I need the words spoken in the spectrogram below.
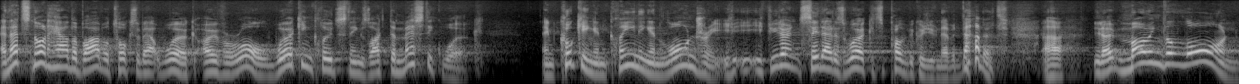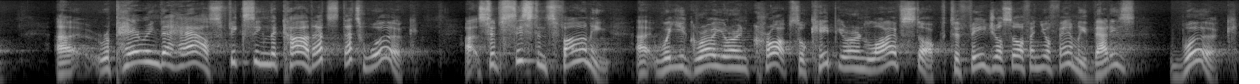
And that's not how the Bible talks about work overall. Work includes things like domestic work and cooking and cleaning and laundry. If you don't see that as work, it's probably because you've never done it. Uh, you know, mowing the lawn, uh, repairing the house, fixing the car, that's, that's work. Uh, subsistence farming, uh, where you grow your own crops or keep your own livestock to feed yourself and your family, that is work.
